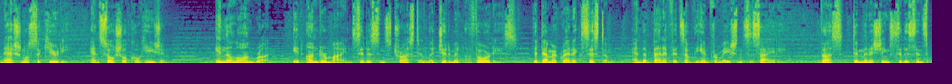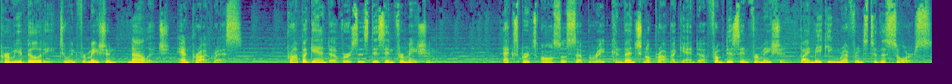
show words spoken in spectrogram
national security, and social cohesion. In the long run, it undermines citizens' trust in legitimate authorities, the democratic system, and the benefits of the information society, thus diminishing citizens' permeability to information, knowledge, and progress. Propaganda versus disinformation. Experts also separate conventional propaganda from disinformation by making reference to the source,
